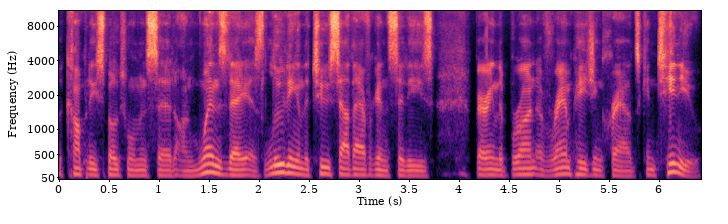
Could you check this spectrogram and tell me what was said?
A company spokeswoman said on Wednesday, as looting in the two South African cities bearing the brunt of rampaging crowds continue.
